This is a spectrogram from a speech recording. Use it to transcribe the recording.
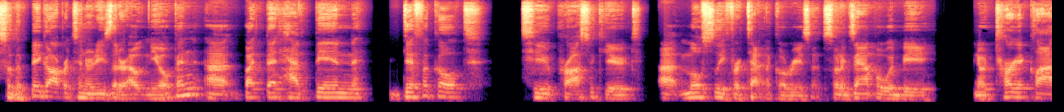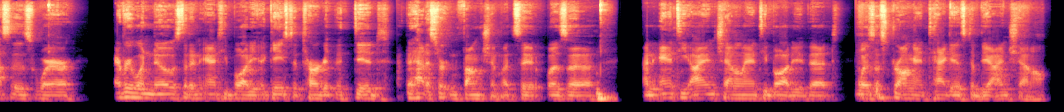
So the big opportunities that are out in the open, uh, but that have been difficult to prosecute uh, mostly for technical reasons. So an example would be, you know, target classes where everyone knows that an antibody against a target that did that had a certain function. Let's say it was a an anti-ion channel antibody that was a strong antagonist of the ion channel.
